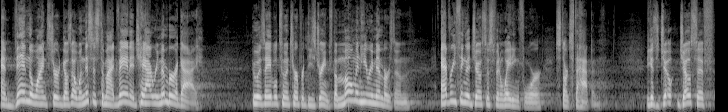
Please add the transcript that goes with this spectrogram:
And then the wine steward goes, Oh, when this is to my advantage, hey, I remember a guy who is able to interpret these dreams. The moment he remembers them, everything that Joseph's been waiting for starts to happen. Because jo- Joseph,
